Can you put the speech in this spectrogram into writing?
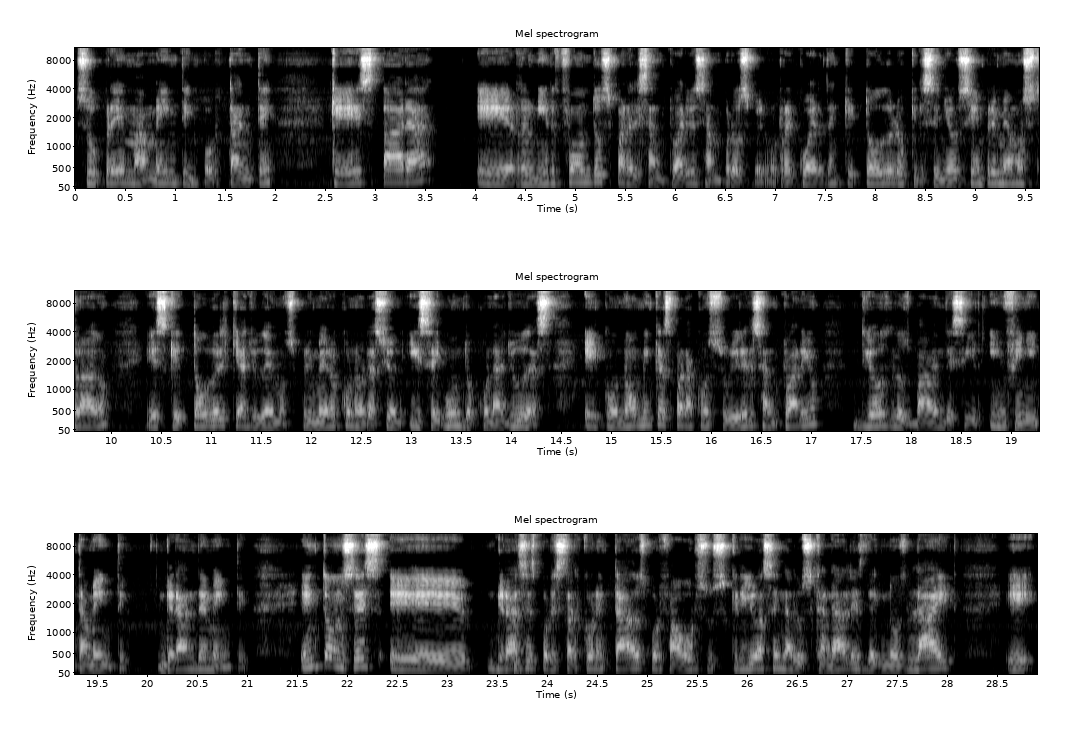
supremamente importante, que es para eh, reunir fondos para el santuario de San Próspero. Recuerden que todo lo que el Señor siempre me ha mostrado es que todo el que ayudemos, primero con oración y segundo con ayudas económicas para construir el santuario, Dios los va a bendecir infinitamente, grandemente. Entonces, eh, gracias por estar conectados. Por favor, suscríbanse a los canales, denos like eh,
